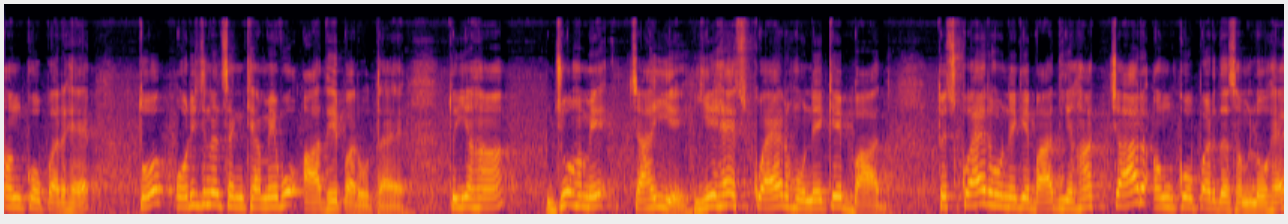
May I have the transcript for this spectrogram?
अंकों पर है तो ओरिजिनल संख्या में वो आधे पर होता है। तो यहाँ जो हमें चाहिए, ये है स्क्वायर होने के बाद। तो स्क्वायर होने के बाद यहाँ चार अंकों पर दशमलव है।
